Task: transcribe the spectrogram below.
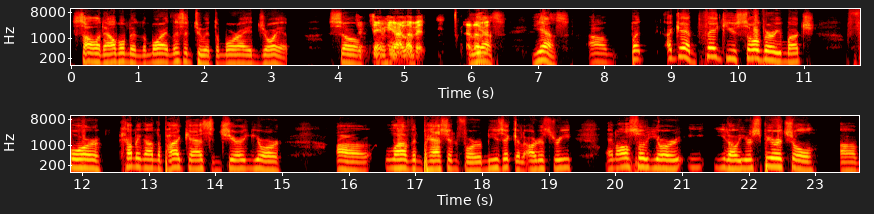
solid album. And the more I listen to it, the more I enjoy it. So same here. I love it. I love yes, it. yes. Um, but again, thank you so very much for coming on the podcast and sharing your uh, love and passion for music and artistry, and also your you know your spiritual um,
